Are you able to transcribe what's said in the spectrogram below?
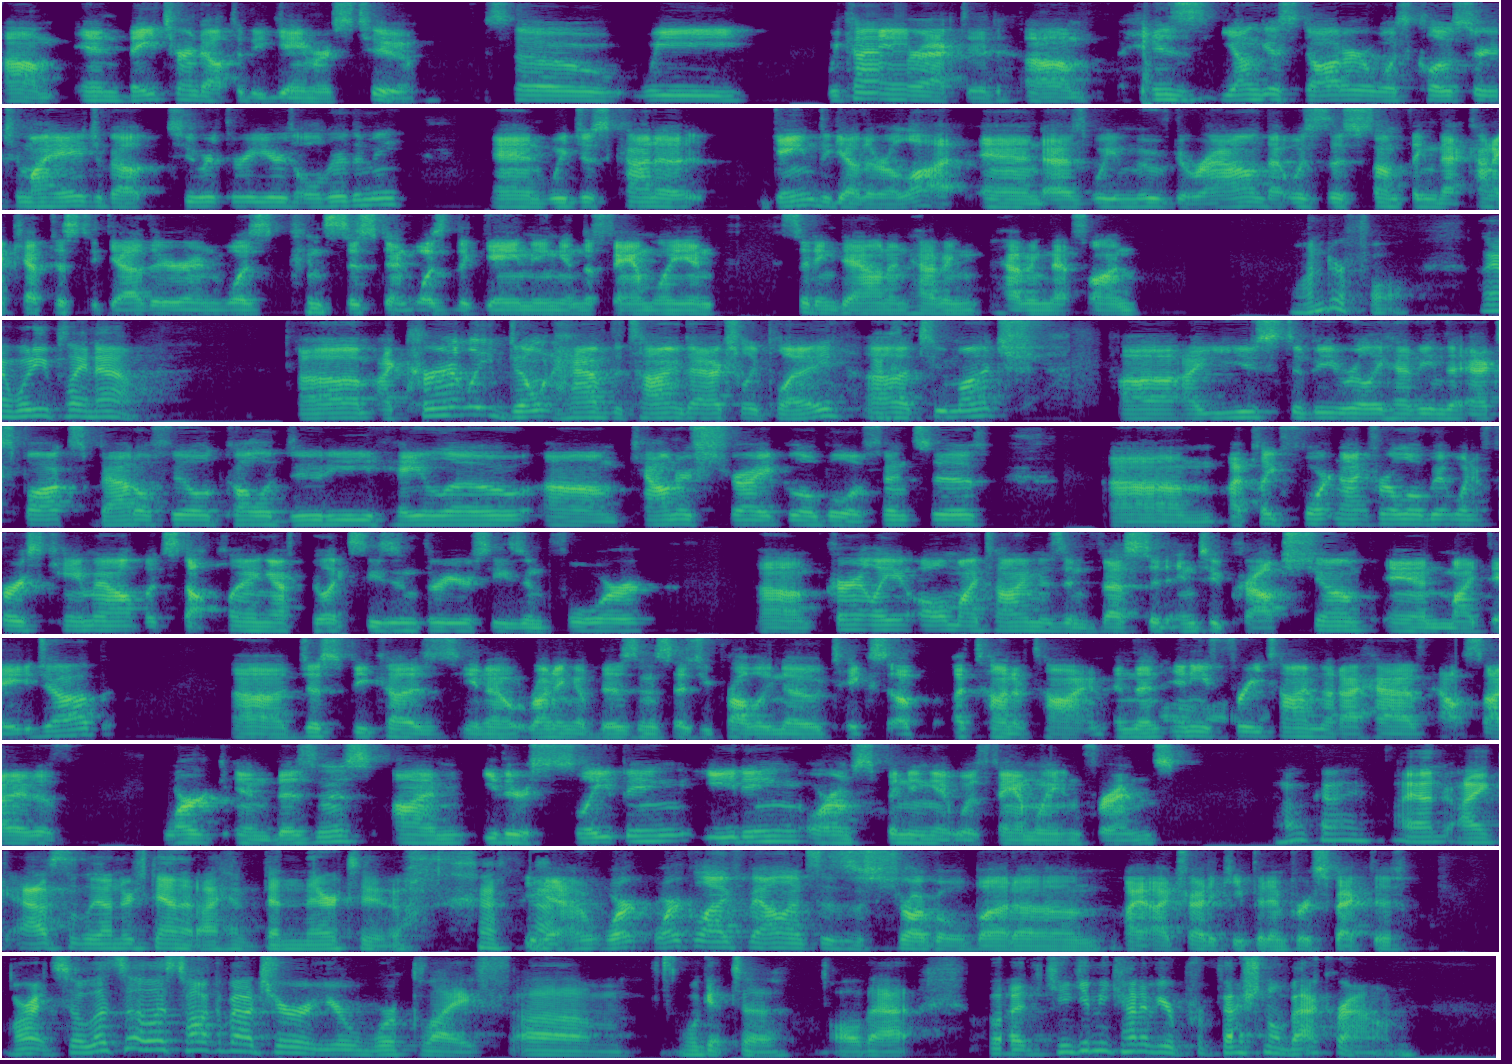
Um, and they turned out to be gamers too. So we we kind of interacted. Um, his youngest daughter was closer to my age, about two or three years older than me, and we just kind of game together a lot. And as we moved around, that was just something that kind of kept us together and was consistent was the gaming and the family and sitting down and having having that fun. Wonderful. Okay, what do you play now? Um, I currently don't have the time to actually play uh, too much. Uh, I used to be really heavy into Xbox, Battlefield, Call of Duty, Halo, um, Counter Strike, Global Offensive. Um, I played Fortnite for a little bit when it first came out, but stopped playing after like season three or season four. Um, currently, all my time is invested into Crouch Jump and my day job, uh, just because you know running a business, as you probably know, takes up a ton of time. And then any free time that I have outside of work and business, I'm either sleeping, eating, or I'm spending it with family and friends. Okay, I under, I absolutely understand that. I have been there too. yeah, work work life balance is a struggle, but um, I, I try to keep it in perspective. All right, so let's uh, let's talk about your your work life. Um, we'll get to all that, but can you give me kind of your professional background?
